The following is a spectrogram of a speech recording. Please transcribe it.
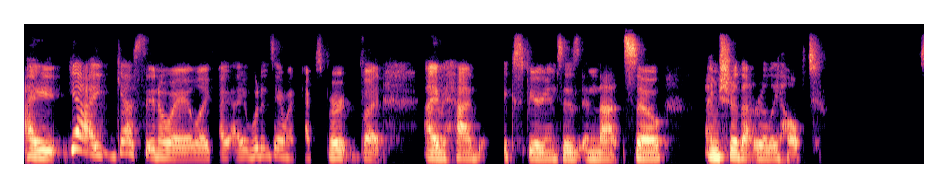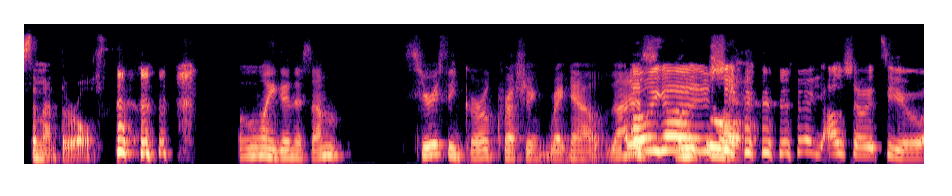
I yeah, I guess in a way, like I, I wouldn't say I'm an expert, but I've had experiences in that. So I'm sure that really helped cement the role. oh my goodness. I'm seriously girl crushing right now. That is oh my gosh. So cool. I'll show it to you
